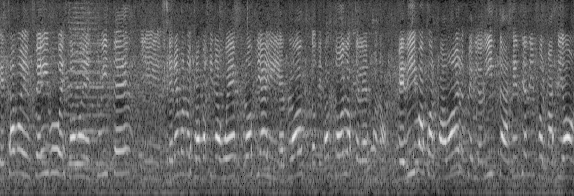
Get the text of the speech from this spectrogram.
Estamos en Facebook, estamos en Twitter y tenemos nuestra página web propia y el blog donde están todos los teléfonos. Pedimos por favor, periodistas, agencias de información,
